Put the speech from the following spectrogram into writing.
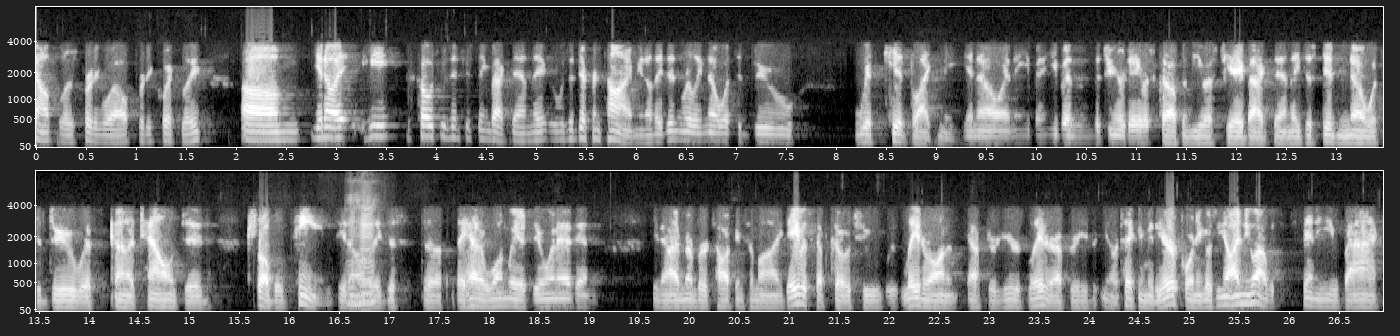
counselors pretty well, pretty quickly. Um, you know, he the coach was interesting back then. They, it was a different time. You know, they didn't really know what to do with kids like me, you know, and even even the Junior Davis Cup and the USTA back then, they just didn't know what to do with kind of talented, troubled teams. You know, mm-hmm. they just uh, they had a one way of doing it, and you know, I remember talking to my Davis Cup coach, who later on, after years later, after he you know taking me to the airport, and he goes, you know, I knew I was sending you back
